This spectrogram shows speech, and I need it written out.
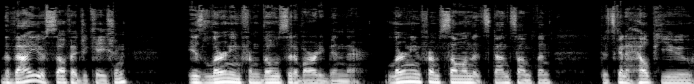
the value of self-education is learning from those that have already been there. Learning from someone that's done something that's going to help you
